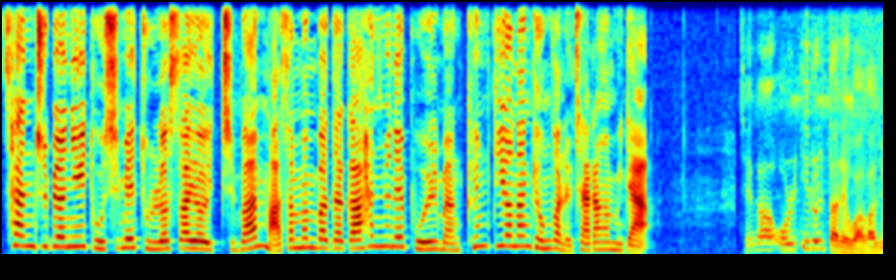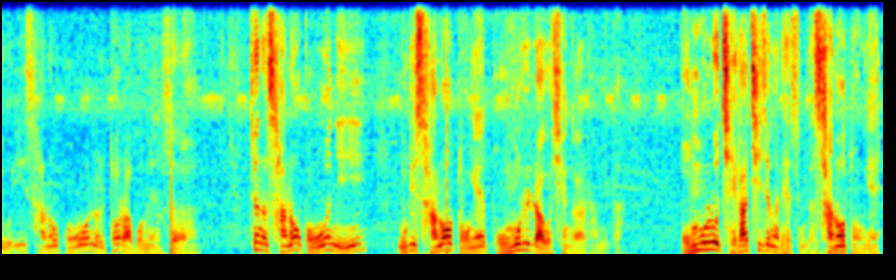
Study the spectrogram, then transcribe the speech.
산 주변이 도심에 둘러싸여 있지만 마산만 바다가 한눈에 보일 만큼 뛰어난 경관을 자랑합니다. 제가 올 1월 달에 와가지고 이 산호공원을 돌아보면서 저는 산호공원이 우리 산호동의 보물이라고 생각을 합니다. 보물로 제가 지정을 했습니다. 산호동에.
